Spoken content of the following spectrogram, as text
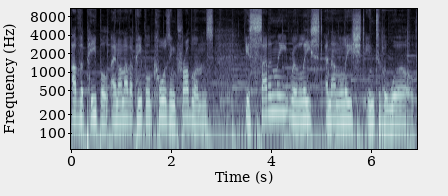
other people and on other people causing problems is suddenly released and unleashed into the world.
